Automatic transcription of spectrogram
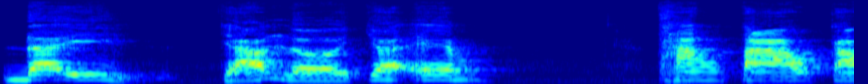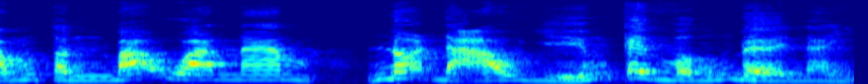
Đây, trả lời cho em. Thằng tàu cộng tình báo hoa nam, nó đạo diễn cái vấn đề này.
